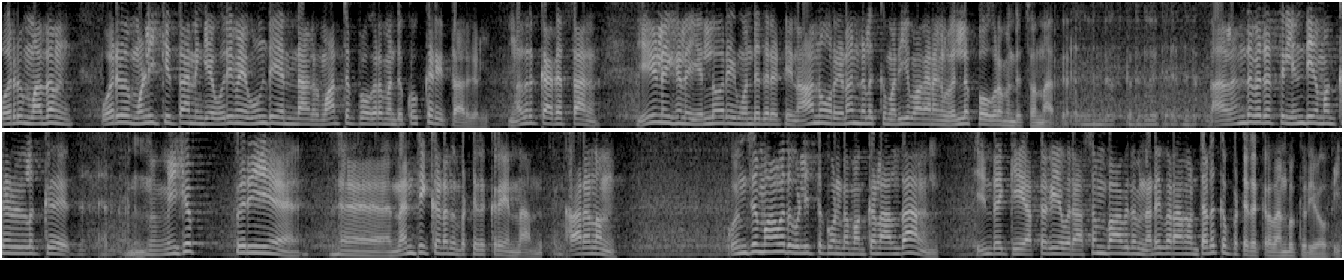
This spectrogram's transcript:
ஒரு மதம் ஒரு மொழிக்குத்தான் இங்கே உரிமை உண்டு என்று நாங்கள் மாற்றப் போகிறோம் என்று கொக்கரித்தார்கள். அதற்காகத்தான் ஏழைகளை எல்லோரையும் ஒன்று திரட்டி நானூறு இடங்களுக்கும் அதிகமாக நாங்கள் வெல்லப் போகிறோம் என்று சொன்னார்கள். நான் அந்த விதத்தில் இந்திய மக்களுக்கு மிக அஹ், நன்றி கடன் பட்டிருக்கிறேன் நான். காரணம் கொஞ்சமாவது ஒழித்து கொண்ட மக்களால் தான் இன்றைக்கு அத்தகைய ஒரு அசம்பாவிதம் நடைபெறாமல் தடுக்கப்பட்டிருக்கிறது அன்புக்குரியோகி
